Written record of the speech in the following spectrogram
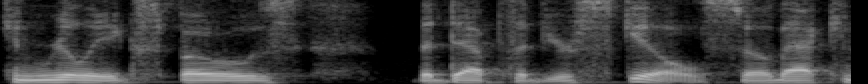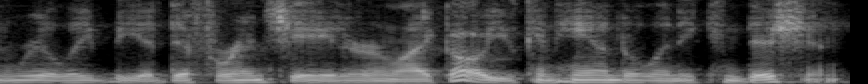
can really expose the depth of your skills, so that can really be a differentiator and like, oh, you can handle any condition.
